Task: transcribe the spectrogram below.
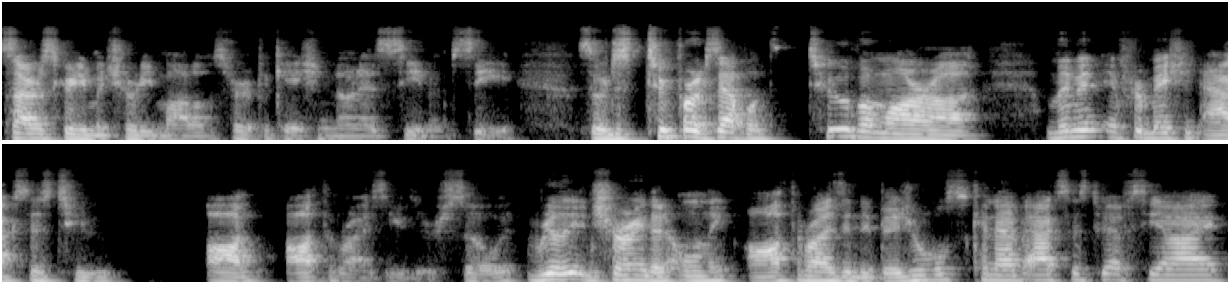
cybersecurity maturity model certification known as CMMC. So just two, for example, two of them are uh, limit information access to au- authorized users. So really ensuring that only authorized individuals can have access to FCI,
